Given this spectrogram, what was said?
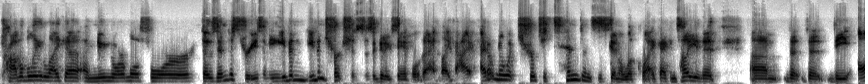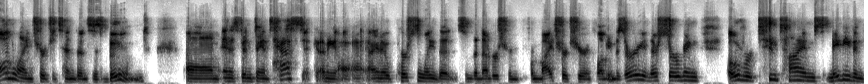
probably like a, a, new normal for those industries. I mean, even even churches is a good example of that. Like, I, I don't know what church attendance is going to look like. I can tell you that um, the, the the online church attendance has boomed, um, and it's been fantastic. I mean, I, I know personally that some of the numbers from from my church here in Columbia, Missouri, and they're serving over two times, maybe even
